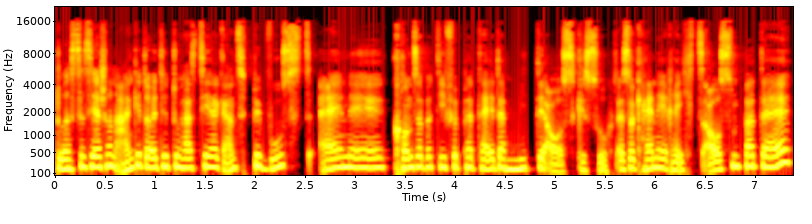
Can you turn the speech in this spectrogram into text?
Du hast das ja schon angedeutet, du hast dir ja ganz bewusst eine konservative Partei der Mitte ausgesucht. Also keine Rechtsaußenpartei,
